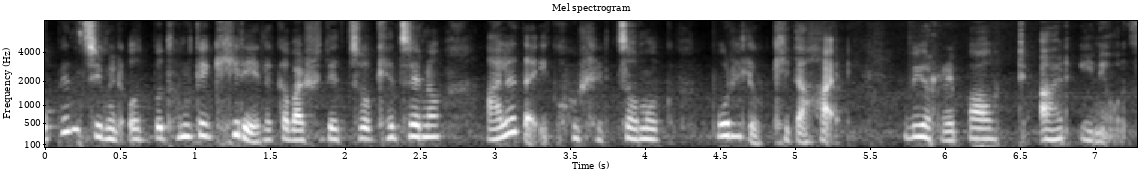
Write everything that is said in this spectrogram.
ওপেন জিমের উদ্বোধনকে ঘিরে এলাকাবাসীদের চোখে যেন আলাদাই খুশির চমক পরিলক্ষিত হয়। Bureau report R E news.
